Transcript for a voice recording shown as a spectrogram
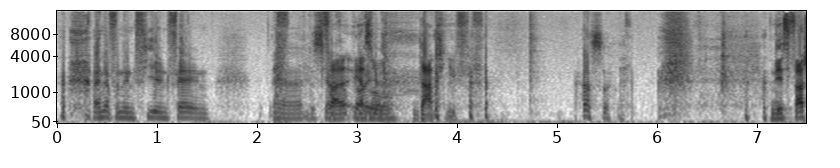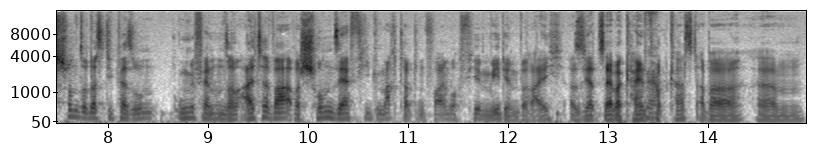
Einer von den vielen Fällen. Äh, das war eher so Dativ. Achso. Nee, es war schon so, dass die Person ungefähr in unserem Alter war, aber schon sehr viel gemacht hat und vor allem auch viel im Medienbereich. Also sie hat selber keinen ja. Podcast, aber ähm,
